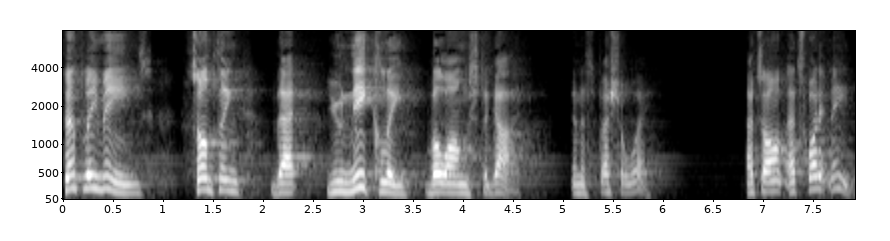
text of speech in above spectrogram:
simply means something that uniquely belongs to God in a special way. That's all that's what it means.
